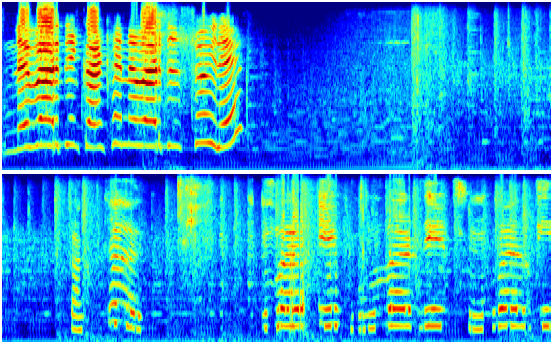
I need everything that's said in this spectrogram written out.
Ne verdin kanka ne verdin söyle. Kanka bunu verdim, bunu verdim, şunu verdim,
